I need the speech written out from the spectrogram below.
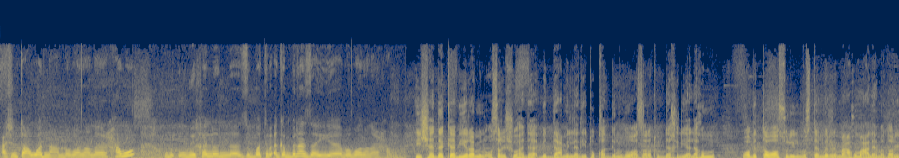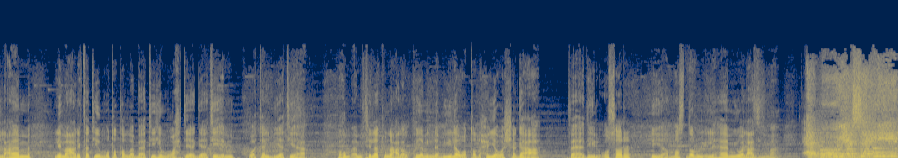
عشان تعوضنا عن بابانا الله يرحمه. وبيخلوا الضباط تبقى جنبنا زي بابانا الله يرحمه. إشادة كبيرة من أسر الشهداء بالدعم الذي تقدمه وزارة الداخلية لهم وبالتواصل المستمر معهم على مدار العام لمعرفة متطلباتهم واحتياجاتهم وتلبيتها. وهم أمثلة على القيم النبيلة والتضحية والشجاعة فهذه الأسر هي مصدر الإلهام والعزيمة. أبويا شهيد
